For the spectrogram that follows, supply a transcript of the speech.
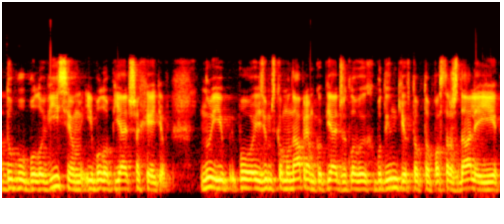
добу було вісім і було п'ять шахедів. Ну і по ізюмському напрямку п'ять житлових будинків, тобто постраждалі, і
